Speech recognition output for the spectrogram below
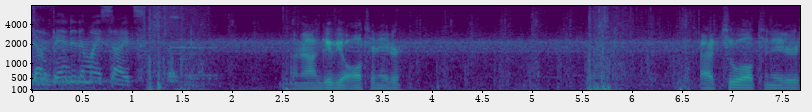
Got a bandit in my sights. Oh, and I'll give you an alternator. I have two alternators.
